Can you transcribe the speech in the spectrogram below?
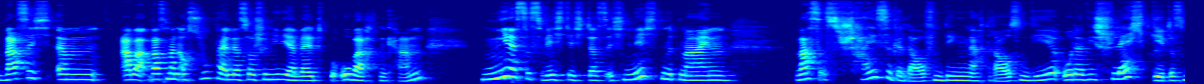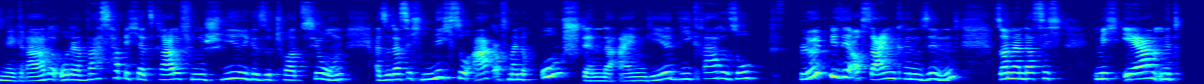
Was ich, ähm, aber was man auch super in der Social Media Welt beobachten kann, mir ist es wichtig, dass ich nicht mit meinen was ist scheiße gelaufen Dingen nach draußen gehe oder wie schlecht geht es mir gerade oder was habe ich jetzt gerade für eine schwierige Situation. Also, dass ich nicht so arg auf meine Umstände eingehe, die gerade so blöd, wie sie auch sein können, sind, sondern dass ich mich eher mit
